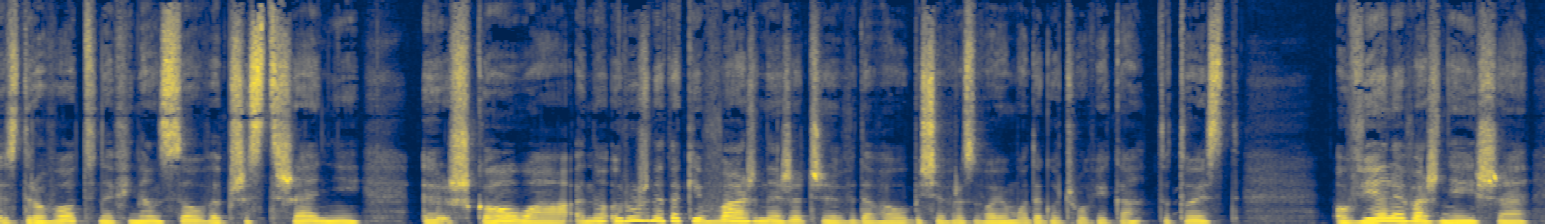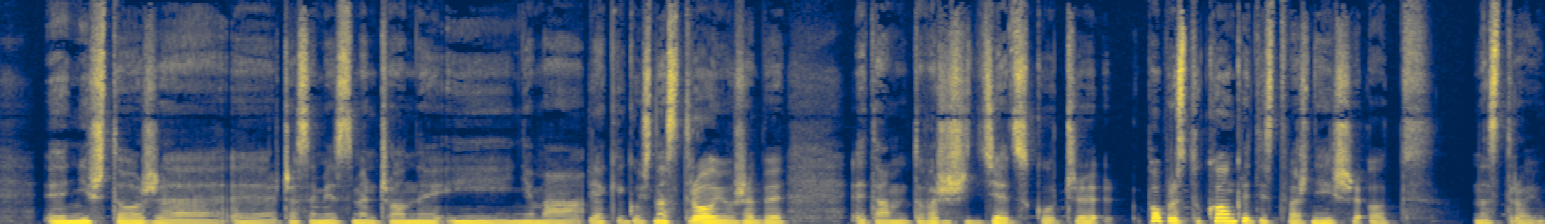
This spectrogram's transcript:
zdrowotne, finansowe, przestrzeni, szkoła, no różne takie ważne rzeczy wydawałoby się w rozwoju młodego człowieka, to to jest o wiele ważniejsze y, niż to, że y, czasem jest zmęczony i nie ma jakiegoś nastroju, żeby tam towarzyszyć dziecku, czy po prostu konkret jest ważniejszy od nastroju.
